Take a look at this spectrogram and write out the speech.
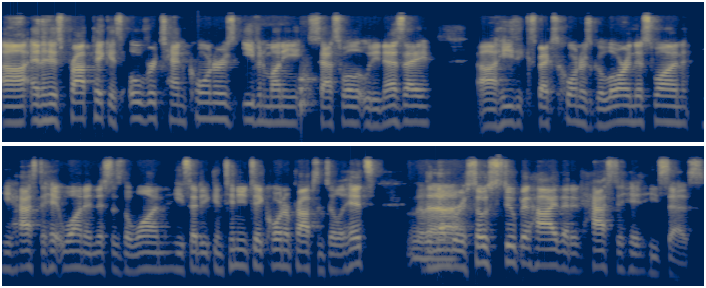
Uh, and then his prop pick is over 10 corners, even money, Sassuolo Udinese. Uh, he expects corners galore in this one. He has to hit one, and this is the one. He said he continue to take corner props until it hits. The number is so stupid high that it has to hit, he says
